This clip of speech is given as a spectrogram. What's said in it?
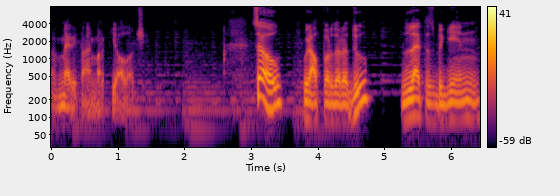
of maritime archaeology. So, without further ado, let us begin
